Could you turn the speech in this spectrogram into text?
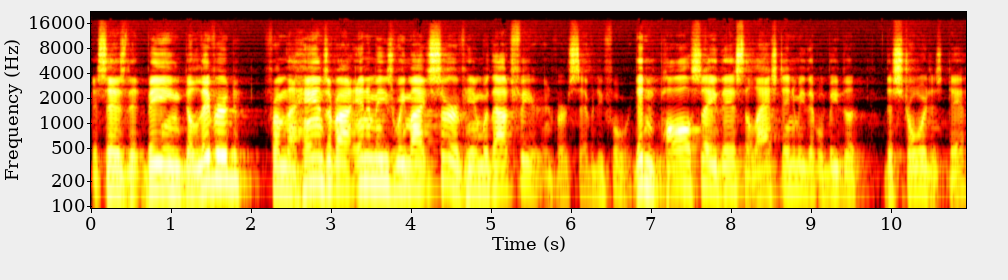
It says that being delivered from the hands of our enemies, we might serve him without fear in verse 74. Didn't Paul say this? The last enemy that will be destroyed is death.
